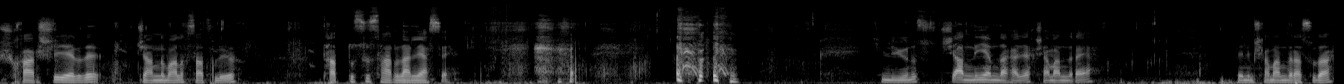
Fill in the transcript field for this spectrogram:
şu karşı yerde canlı balık satılıyor. Tatlı su sardalyası. şimdi Yunus canlı yem takacak Şamandıra'ya. Benim Şamandıra suda.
